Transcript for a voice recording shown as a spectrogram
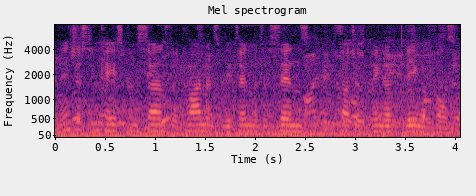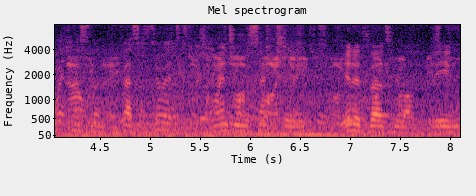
An interesting case concerns the requirements for the atonement of sins, such as being a, being a false witness and confessing to it, and entering the sanctuary inadvertently while being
